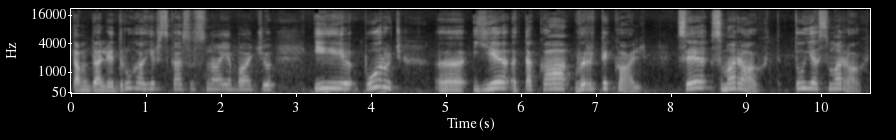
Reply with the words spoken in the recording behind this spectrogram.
там далі друга гірська сосна, я бачу. І поруч е, є така вертикаль. Це смарагд, туя смарагд.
